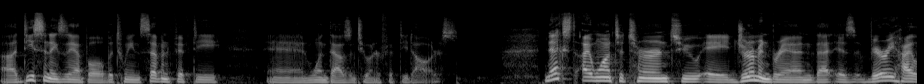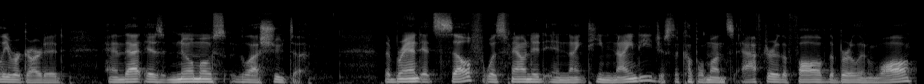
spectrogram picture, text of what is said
uh, decent example between 750 and $1,250. Next, I want to turn to a German brand that is very highly regarded, and that is Nomos Glashütte. The brand itself was founded in 1990, just a couple months after the fall of the Berlin Wall.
